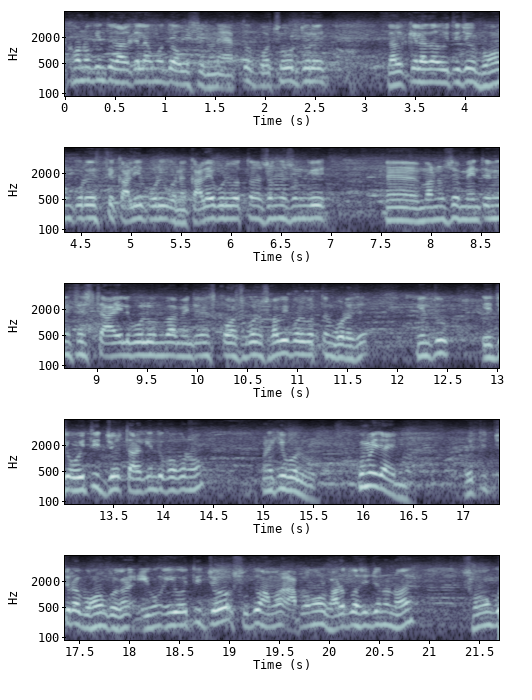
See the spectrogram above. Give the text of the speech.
এখনও কিন্তু লালকেল্লার মধ্যে অবস্থিত। মানে এত বছর ধরে লালকেল্লা তার ঐতিহ্য বহন করে এসছে কালের পরি মানে কালের পরিবর্তনের সঙ্গে সঙ্গে মানুষের মেনটেন্যান্সের স্টাইল বলুন বা মেনটেন্যান্স কস্ট বলুন, সবই পরিবর্তন করেছে। কিন্তু এই যে ঐতিহ্য, তারা কিন্তু কখনো মানে কি বলব, কমে যায়নি। ঐতিহ্যটা বহন করে, কারণ এবং এই ঐতিহ্য শুধু আমার, আপামর ভারতবাসীর জন্য নয়, সমগ্র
